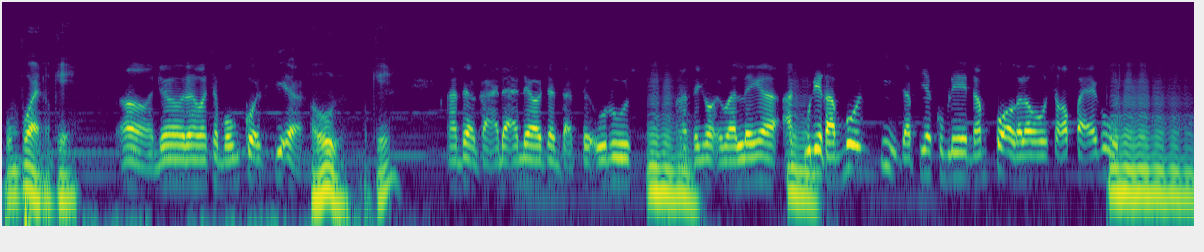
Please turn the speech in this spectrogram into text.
Perempuan, okey. Ha, dia dah macam bongkok sikit lah. Oh, okey. Ha, tengok keadaan dia macam tak terurus. Mhm. Ha, tengok memang lain lah. Aku Hmm. ni rabun sikit tapi aku boleh nampak kalau orang usah rapat aku. Mhm.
